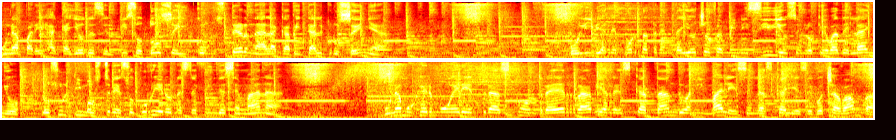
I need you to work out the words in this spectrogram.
Una pareja cayó desde el piso 12 y consterna a la capital cruceña. Bolivia reporta 38 feminicidios en lo que va del año. Los últimos tres ocurrieron este fin de semana. Una mujer muere tras contraer rabia rescatando animales en las calles de Cochabamba.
